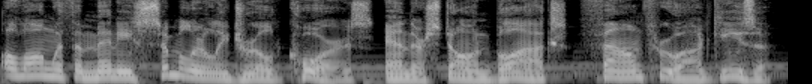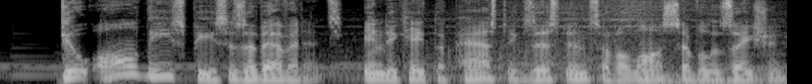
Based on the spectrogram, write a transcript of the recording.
along with the many similarly drilled cores and their stone blocks found throughout Giza? Do all these pieces of evidence indicate the past existence of a lost civilization,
